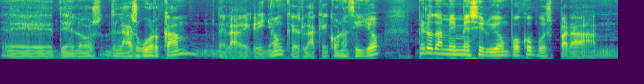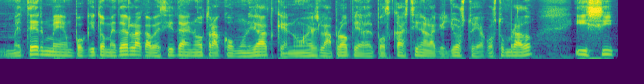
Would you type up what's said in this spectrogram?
eh, de, los, de las WordCamp, de la de Griñón, que es la que conocí yo, pero también me sirvió un poco pues para meterme un poquito, meter la cabecita en otra comunidad que no es la propia del podcasting a la que yo estoy acostumbrado, y sí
